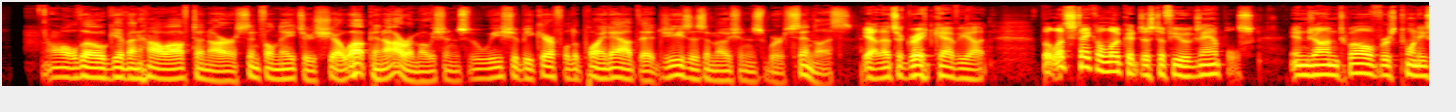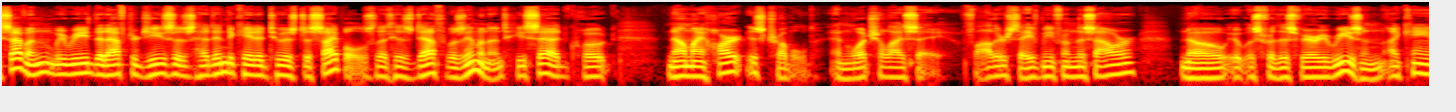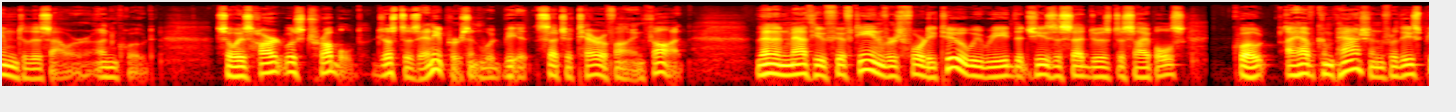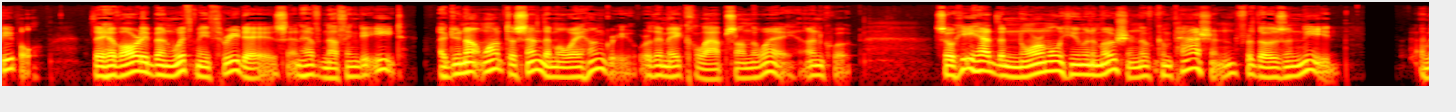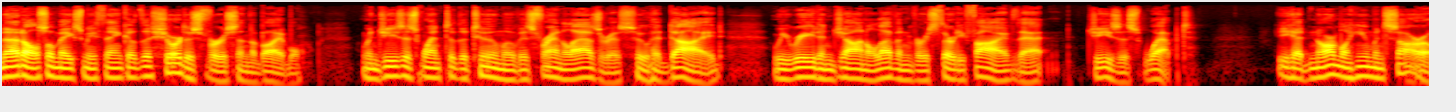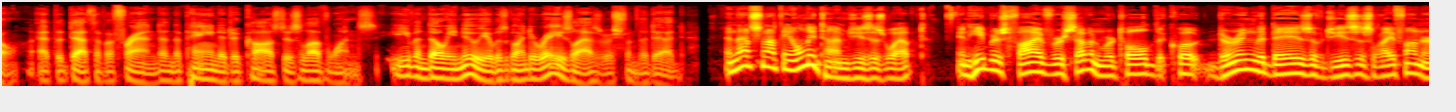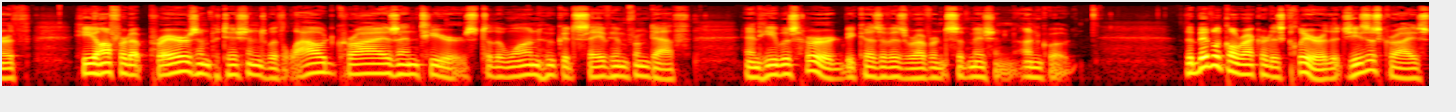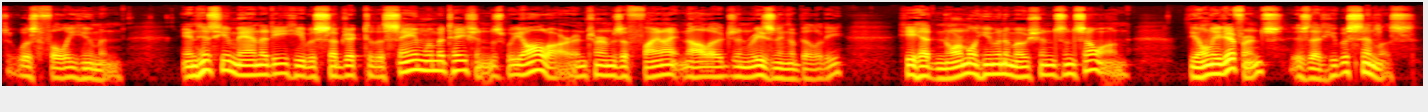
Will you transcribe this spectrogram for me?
Although, given how often our sinful natures show up in our emotions, we should be careful to point out that Jesus' emotions were sinless. Yeah, that's a great caveat. But let's take a look at just a few examples. In John 12, verse 27, we read that after Jesus had indicated to his disciples that his death was imminent, he said, quote, Now my heart is troubled, and what shall I say? Father, save me from this hour? No, it was for this very reason I came to this hour. Unquote. So his heart was troubled, just as any person would be at such a terrifying thought. Then in Matthew 15, verse 42, we read that Jesus said to his disciples, Quote, I have compassion for these people. They have already been with me three days and have nothing to eat. I do not want to send them away hungry, or they may collapse on the way. Unquote. So he had the normal human emotion of compassion for those in need. And that also makes me think of the shortest verse in the Bible. When Jesus went to the tomb of his friend Lazarus, who had died, we read in John 11, verse 35, that Jesus wept. He had normal human sorrow at the death of a friend and the pain it had caused his loved ones, even though he knew he was going to raise Lazarus from the dead. And that's not the only time Jesus wept. In Hebrews 5, verse 7, we're told that, quote, during the days of Jesus' life on earth, he offered up prayers and petitions with loud cries and tears to the one who could save him from death, and he was heard because of his reverent submission. Unquote. The biblical record is clear that Jesus Christ was fully human. In his humanity, he was subject to the same limitations we all are in terms of finite knowledge and reasoning ability. He had normal human emotions and so on. The only difference is that he was sinless.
